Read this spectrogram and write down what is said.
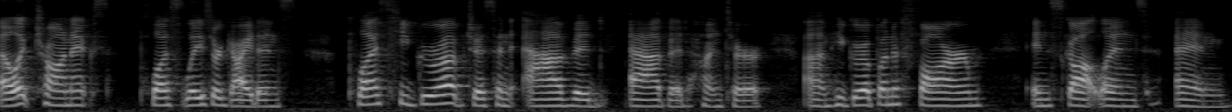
electronics plus laser guidance, plus he grew up just an avid, avid hunter. Um, he grew up on a farm in Scotland and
